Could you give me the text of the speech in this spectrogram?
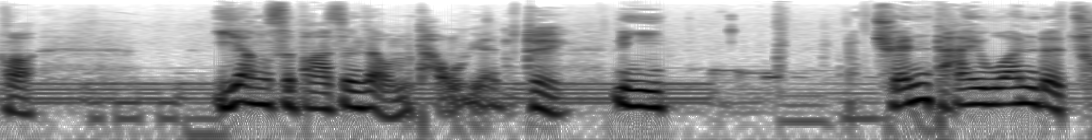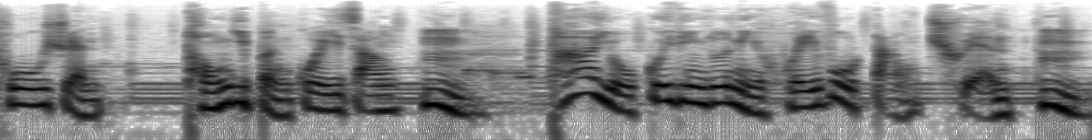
啊。一样是发生在我们桃园。对，你全台湾的初选同一本规章，嗯，它有规定说你回复党权，嗯，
